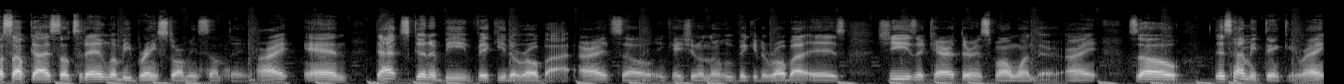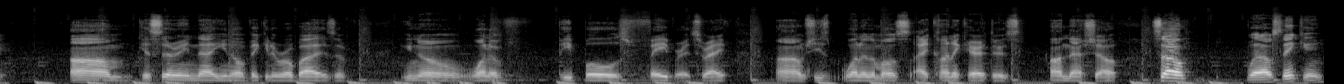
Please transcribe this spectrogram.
What's up, guys? So today I'm gonna be brainstorming something, all right? And that's gonna be Vicki the Robot, all right? So in case you don't know who Vicki the Robot is, she's a character in Small Wonder, all right? So this had me thinking, right? Um, considering that you know Vicki the Robot is a, you know, one of people's favorites, right? Um, she's one of the most iconic characters on that show. So what I was thinking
